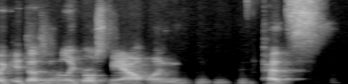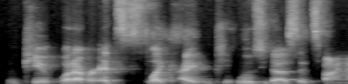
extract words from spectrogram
like it doesn't really gross me out when pets puke, whatever. It's like I Lucy does, it's fine.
